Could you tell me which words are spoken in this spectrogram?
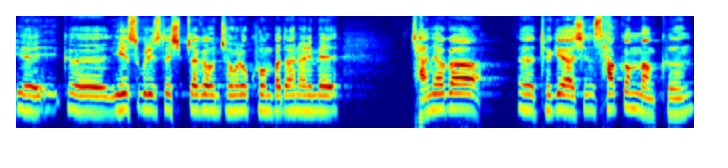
예, 그 예수 그리스도 십자가 은총으로 구원받아 하나님의 자녀가 어, 되게 하신 사건만큼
